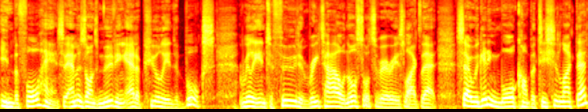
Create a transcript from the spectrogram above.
in beforehand. So Amazon's moving out of purely into books, really into food and retail and all sorts of areas like that. So we're getting more competition like that.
